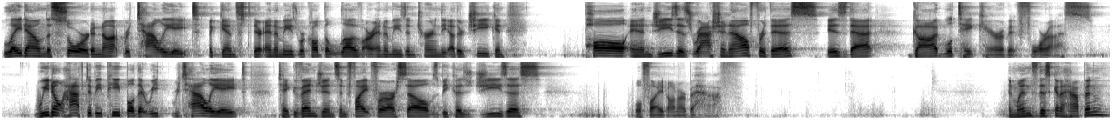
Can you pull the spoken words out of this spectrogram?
lay down the sword and not retaliate against their enemies. We're called to love our enemies and turn the other cheek. And, Paul and Jesus' rationale for this is that God will take care of it for us. We don't have to be people that re- retaliate, take vengeance, and fight for ourselves because Jesus will fight on our behalf. And when's this going to happen?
